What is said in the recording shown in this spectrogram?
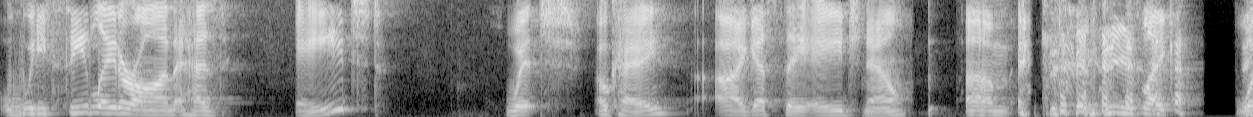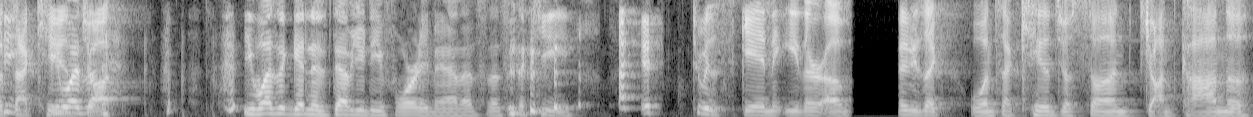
we see later on has aged. Which okay, I guess they age now. Um, he's like, "What's that He wasn't- John?" He wasn't getting his WD 40, man. That's that's the key. to his skin either. Um, and he's like, once I killed your son, John Connor,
